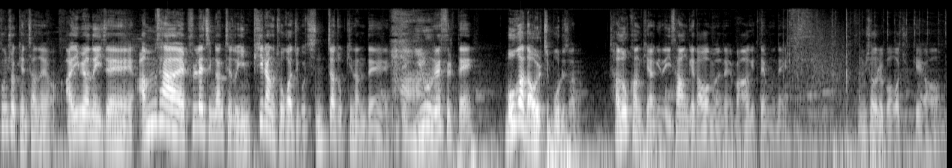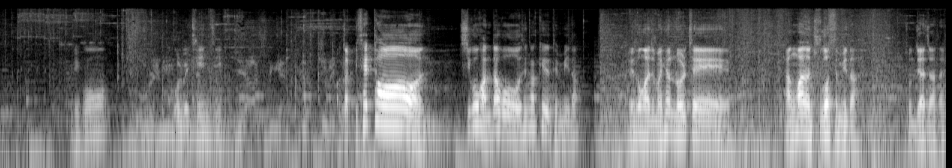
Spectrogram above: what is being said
품쇼 괜찮아요. 아니면은 이제 암살 플레 증강체도 인피랑 줘가지고 진짜 좋긴 한데 이제 하. reroll을 했을 때 뭐가 나올지 모르잖아. 잔혹한 계약이나 이상한 게 나오면은 망하기 때문에 품쇼를 먹어줄게요. 그리고 올베 change. 어차피 세턴 지고 간다고 생각해도 됩니다. 죄송하지만 현 롤체 낭만은 죽었습니다. 존재하지 않아요.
